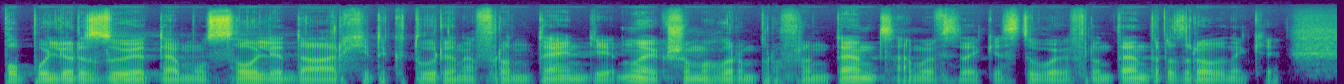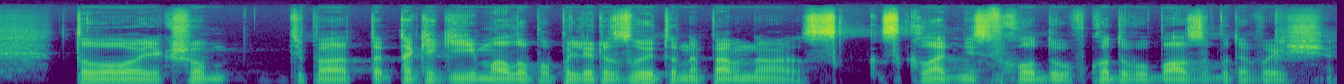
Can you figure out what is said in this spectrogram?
популяризує тему соліда, архітектури на фронтенді. Ну, якщо ми говоримо про фронтенд, а ми все-таки з тобою фронтенд-розробники, то якщо типа, так як її мало популяризують, то напевно складність входу в кодову базу буде вища.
